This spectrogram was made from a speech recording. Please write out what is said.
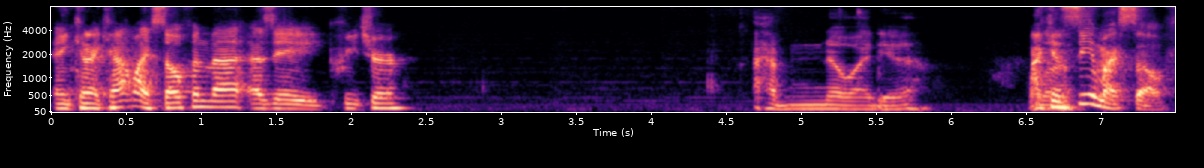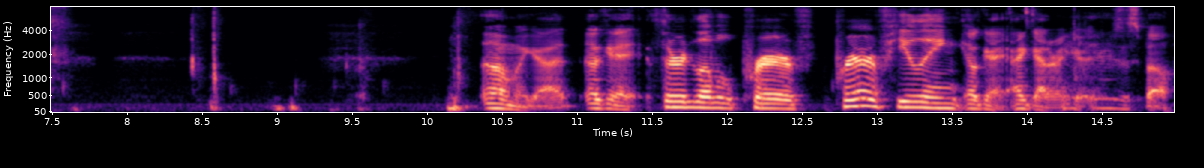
And can I count myself in that as a creature? I have no idea. I Hold can on. see myself. Oh my god. Okay, third level prayer of prayer of healing. Okay, I got it right here. Here's a spell.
